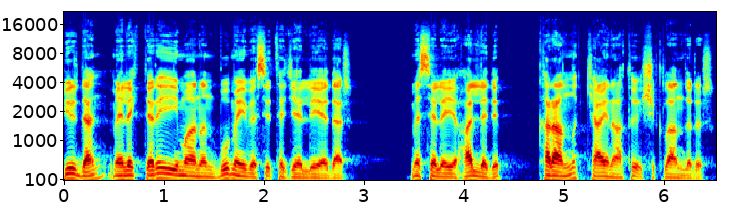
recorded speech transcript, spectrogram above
birden meleklere imanın bu meyvesi tecelli eder. Meseleyi halledip karanlık kainatı ışıklandırır.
